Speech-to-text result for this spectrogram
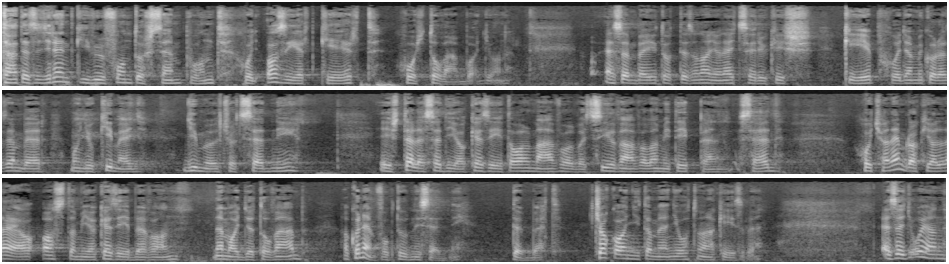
Tehát ez egy rendkívül fontos szempont, hogy azért kért, hogy továbbadjon. Eszembe jutott ez a nagyon egyszerű kis kép, hogy amikor az ember mondjuk kimegy gyümölcsöt szedni, és teleszedi a kezét almával vagy szilvával, amit éppen szed, hogyha nem rakja le azt, ami a kezébe van, nem adja tovább, akkor nem fog tudni szedni többet. Csak annyit, amennyi ott van a kézben. Ez egy olyan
